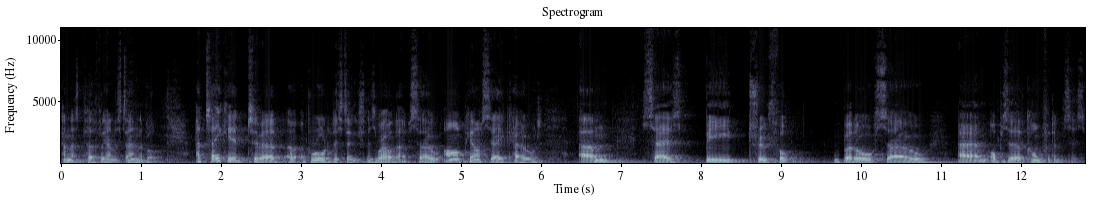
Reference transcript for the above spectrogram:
and that's perfectly understandable. I take it to a, a broader distinction as well, though. So, our PRCA code um, says be truthful, but also um, observe confidences.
